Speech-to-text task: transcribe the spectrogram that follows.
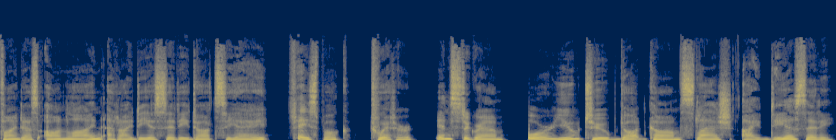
find us online at ideacity.ca, Facebook, Twitter, Instagram, or youtube.com slash ideacity.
